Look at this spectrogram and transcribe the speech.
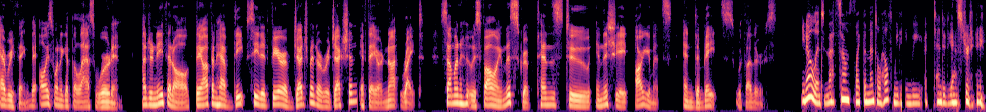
everything. They always want to get the last word in. Underneath it all, they often have deep seated fear of judgment or rejection if they are not right. Someone who is following this script tends to initiate arguments and debates with others. You know, Linton, that sounds like the mental health meeting we attended yesterday.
